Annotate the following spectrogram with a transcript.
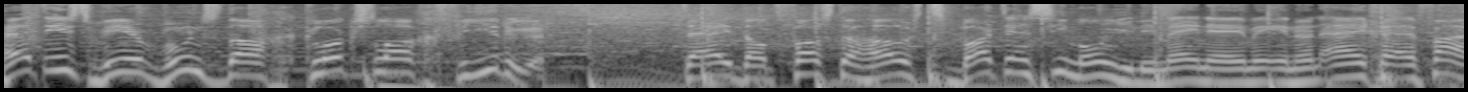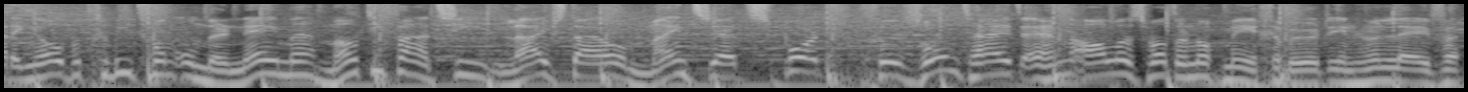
Het is weer woensdag, klokslag 4 uur. Tijd dat vaste hosts Bart en Simon jullie meenemen in hun eigen ervaringen op het gebied van ondernemen, motivatie, lifestyle, mindset, sport, gezondheid en alles wat er nog meer gebeurt in hun leven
